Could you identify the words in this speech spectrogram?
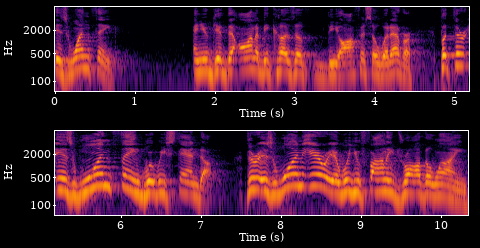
is one thing, and you give the honor because of the office or whatever. But there is one thing where we stand up. There is one area where you finally draw the line.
